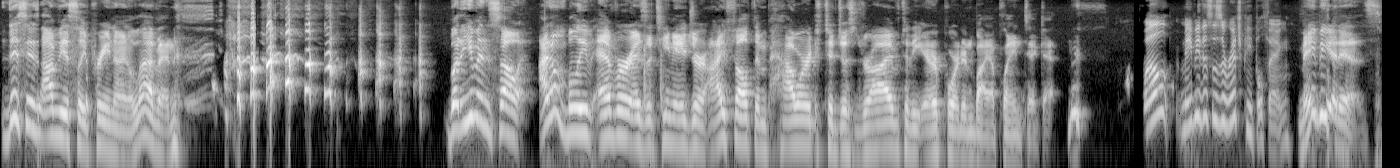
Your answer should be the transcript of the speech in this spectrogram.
this is obviously pre 9 11. But even so, I don't believe ever as a teenager I felt empowered to just drive to the airport and buy a plane ticket. Well, maybe this is a rich people thing. Maybe it is.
